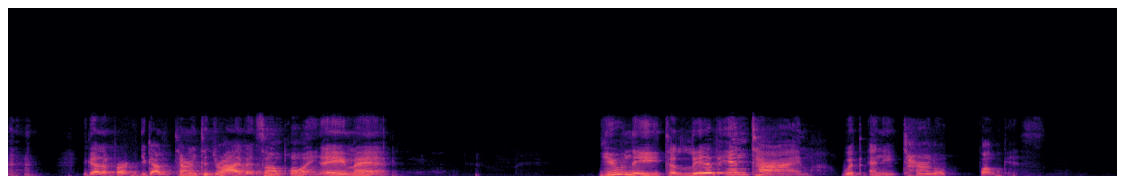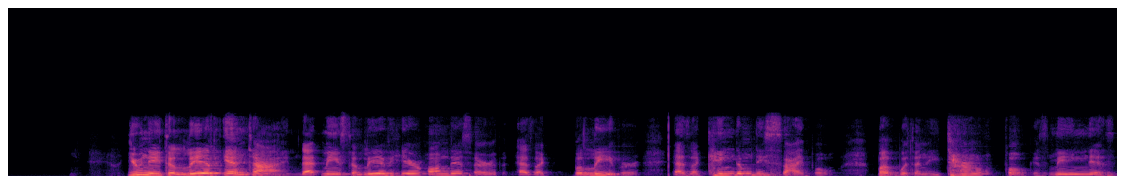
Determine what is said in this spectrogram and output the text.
you got you to turn to drive at some point. Amen. You need to live in time with an eternal focus. You need to live in time. That means to live here on this earth as a believer, as a kingdom disciple, but with an eternal focus, meaning this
